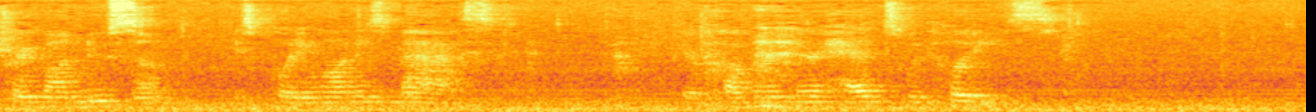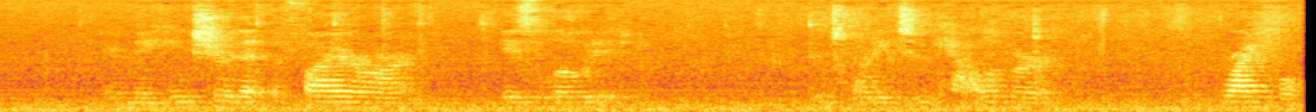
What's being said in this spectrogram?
Trayvon Newsome is putting on his mask. They're covering their heads with hoodies. Making sure that the firearm is loaded, the 22 caliber rifle.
